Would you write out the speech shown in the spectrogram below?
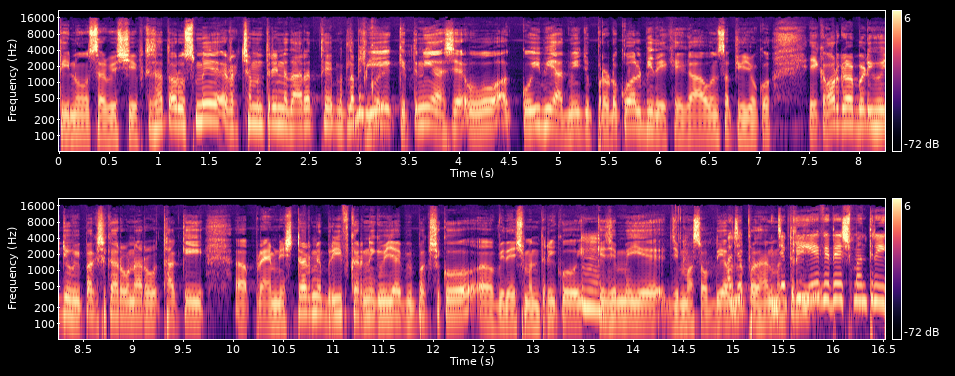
तीनों सर्विस चीफ के साथ और उसमें रक्षा मंत्री नदारत थे। मतलब ये कितनी ऐसे वो कोई भी आदमी जो प्रोटोकॉल भी देखेगा उन सब चीज़ों को। एक और गड़बड़ी हुई जो विपक्ष का रोना रो था कि प्राइम मिनिस्टर ने ब्रीफ करने के बजाय विपक्ष को विदेश मंत्री को हम्म। के जिम्मे ये जिम्मा सौंप दिया। मतलब प्रधानमंत्री ये विदेश मंत्री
